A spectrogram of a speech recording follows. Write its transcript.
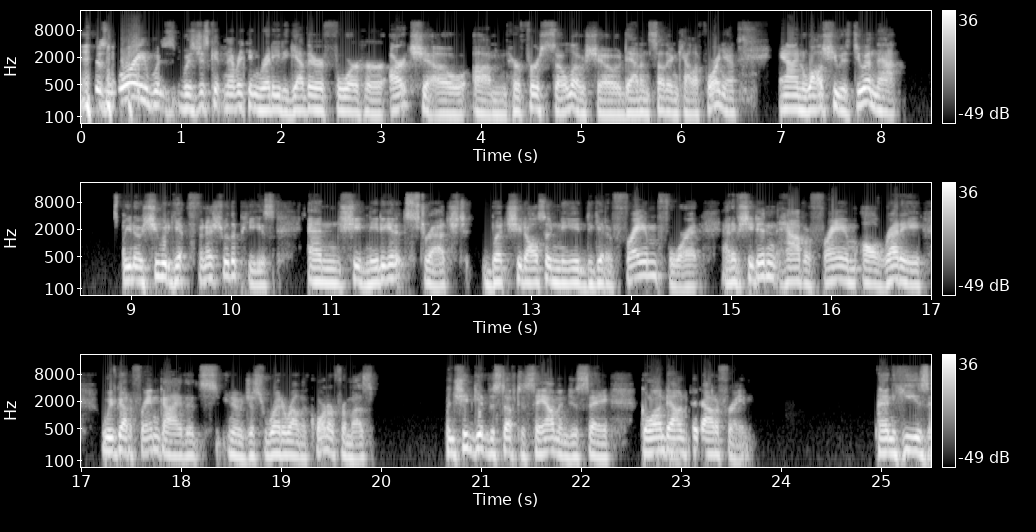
because Lori was was just getting everything ready together for her art show, um, her first solo show down in Southern California, and while she was doing that, you know, she would get finished with a piece and she'd need to get it stretched, but she'd also need to get a frame for it. And if she didn't have a frame already, we've got a frame guy that's, you know, just right around the corner from us. And she'd give the stuff to Sam and just say, go on down, pick out a frame. And he's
